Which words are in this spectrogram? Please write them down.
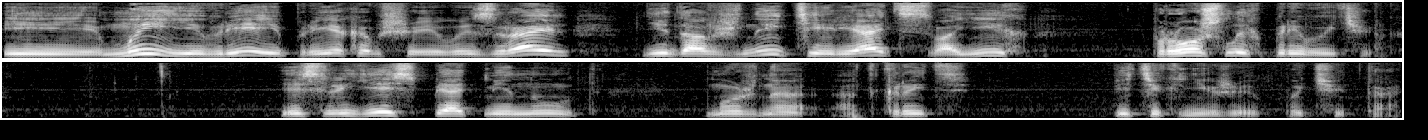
И мы, евреи, приехавшие в Израиль, не должны терять своих прошлых привычек. Если есть пять минут – можно открыть пятикнижие, почитать.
